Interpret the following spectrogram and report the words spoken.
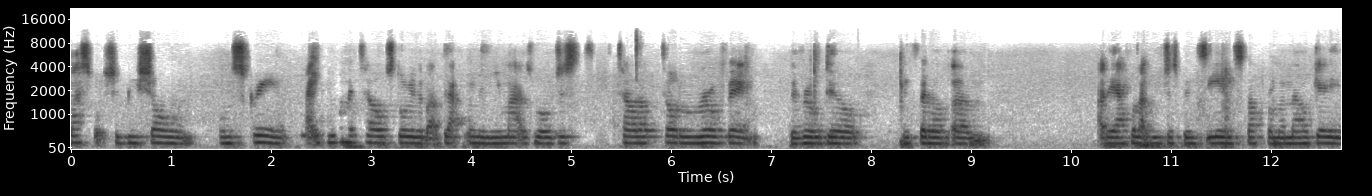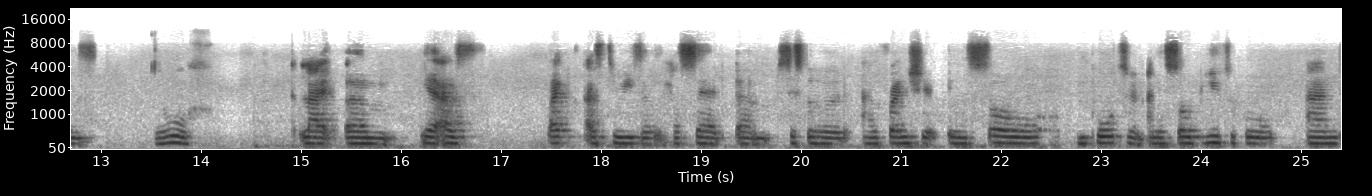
that's what should be shown on screen. Like if you want to tell stories about black women, you might as well just tell tell the real thing, the real deal, instead of um. I think I feel like we've just been seeing stuff from a male gaze. Oof. Like um yeah, as like as Theresa has said, um, sisterhood and friendship is so important and it's so beautiful. And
